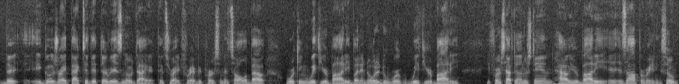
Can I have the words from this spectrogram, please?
there, it goes right back to that there is no diet that's right for every person. It's all about working with your body, but in order to work with your body, you first have to understand how your body is operating. So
